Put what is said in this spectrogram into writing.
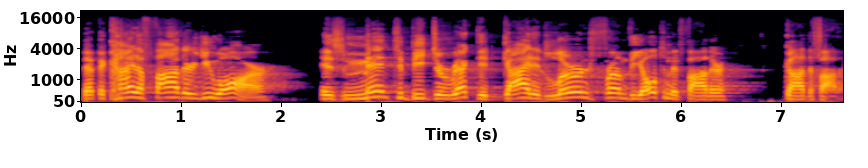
that the kind of father you are is meant to be directed, guided, learned from the ultimate father, God the Father.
